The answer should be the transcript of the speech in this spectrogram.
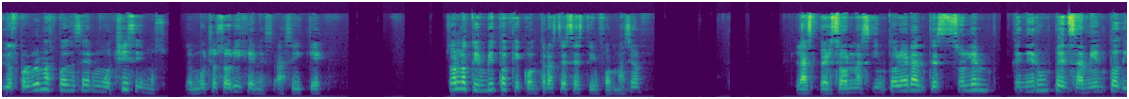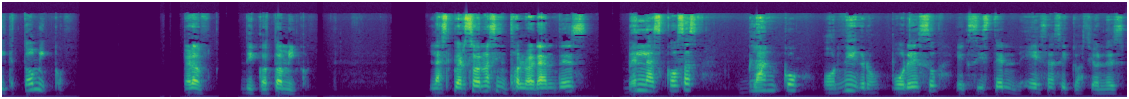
Los problemas pueden ser muchísimos, de muchos orígenes, así que solo te invito a que contrastes esta información. Las personas intolerantes suelen tener un pensamiento dictómico. Perdón, dicotómico. Las personas intolerantes ven las cosas blanco o negro, por eso existen esas situaciones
